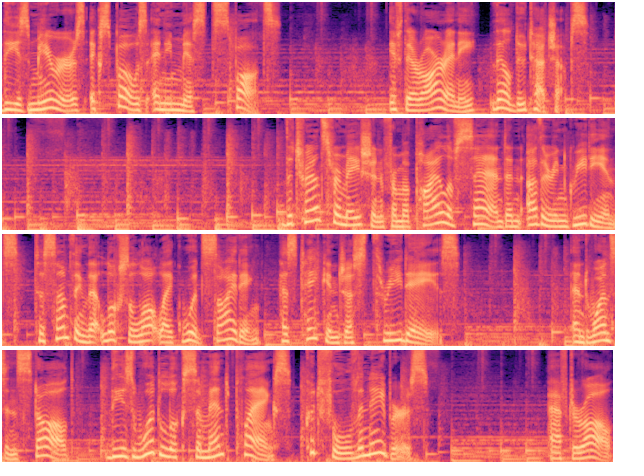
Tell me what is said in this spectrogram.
These mirrors expose any missed spots. If there are any, they'll do touch-ups. The transformation from a pile of sand and other ingredients to something that looks a lot like wood siding has taken just three days. And once installed, these wood-look cement planks could fool the neighbors. After all,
